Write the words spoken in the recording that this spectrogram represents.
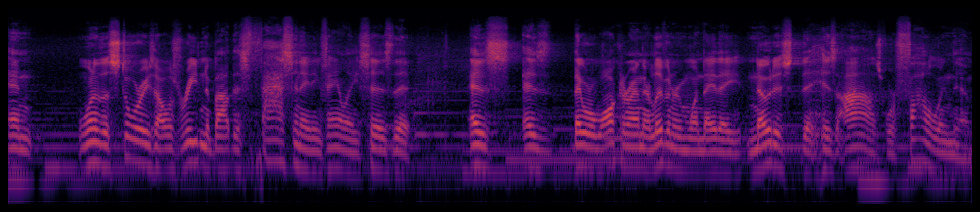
And one of the stories I was reading about this fascinating family says that as, as they were walking around their living room one day, they noticed that his eyes were following them.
